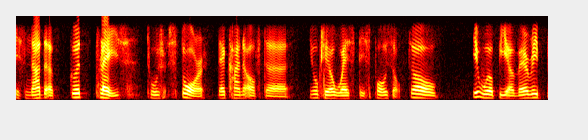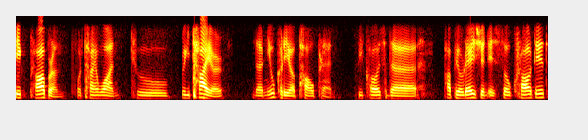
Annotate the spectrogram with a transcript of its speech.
is not a good place to store that kind of the nuclear waste disposal. So it will be a very big problem for Taiwan to retire the nuclear power plant because the population is so crowded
